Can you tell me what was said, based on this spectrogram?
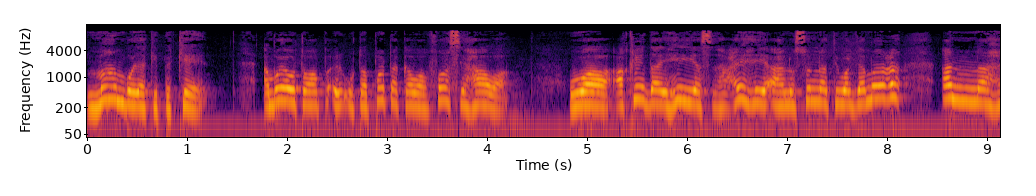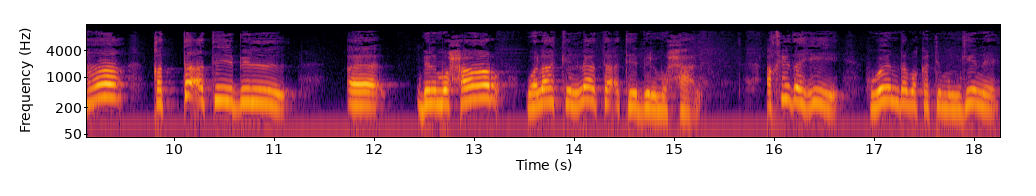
mambo ya kipekee ambayo utapata kwa wafasi hawa wa aqida hii sahihi ya ahlusunnati waljamaa annaha qad ta'ti bil eh, bilmuhar walakin la ta'ti bilmuhal akida hii huenda wakati mwingine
